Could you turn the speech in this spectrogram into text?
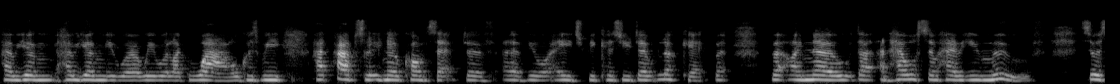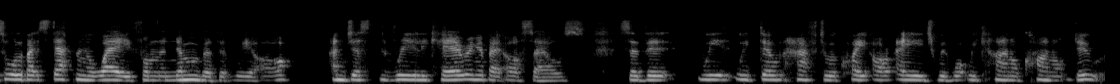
how young how young you were, we were like, wow, because we had absolutely no concept of of your age because you don't look it. But but I know that, and how also how you move. So it's all about stepping away from the number that we are and just really caring about ourselves, so that we we don't have to equate our age with what we can or cannot do.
